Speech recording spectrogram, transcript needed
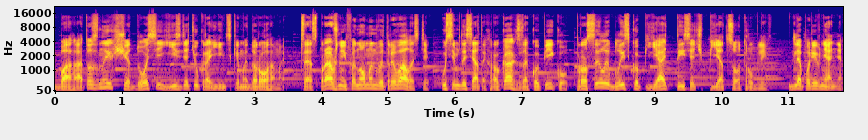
багато з них ще досі їздять українськими дорогами. Це справжній феномен витривалості. У 70-х роках за копійку просили близько 5500 рублів. Для порівняння,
